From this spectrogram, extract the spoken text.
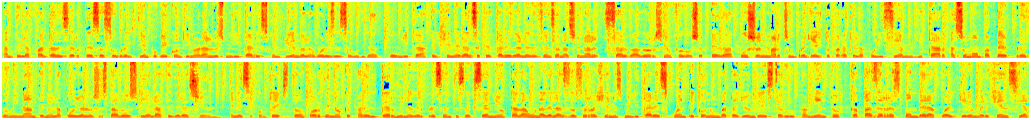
Ante la falta de certeza sobre el tiempo que continuarán los militares cumpliendo labores de seguridad pública, el general secretario de la Defensa Nacional, Salvador Cienfuegos Cepeda, puso en marcha un proyecto para que la policía militar asuma un papel predominante en el apoyo a los estados y a la federación. En ese contexto, ordenó que para el término del presente sexenio, cada una de las 12 regiones militares cuente con un batallón de este agrupamiento capaz de responder a cualquier emergencia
